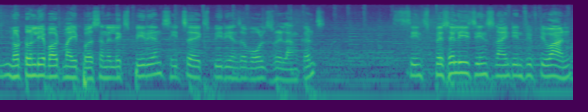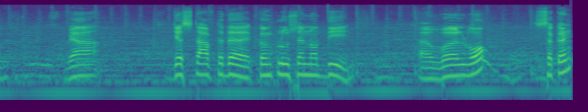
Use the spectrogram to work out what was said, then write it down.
not only about my personal experience it's an experience of all sri lankans since especially since 1951 where just after the conclusion of the world war second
